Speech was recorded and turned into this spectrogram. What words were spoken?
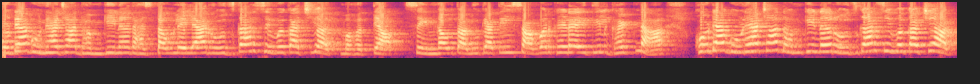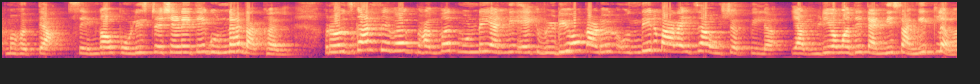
गुन्ह्याच्या धमकीनं धास्तावलेल्या रोजगार सेवकाची आत्महत्या. सेनगाव तालुक्यातील सावरखेडा येथील घटना खोट्या गुन्ह्याच्या धमकीनं रोजगार सेवकाची आत्महत्या. सेनगाव पोलीस स्टेशन येथे गुन्हा दाखल. रोजगार सेवक भागवत मुंडे यांनी एक व्हिडिओ काढून उंदीर मारायचं औषध पिलं. या व्हिडिओमध्ये त्यांनी सांगितलं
